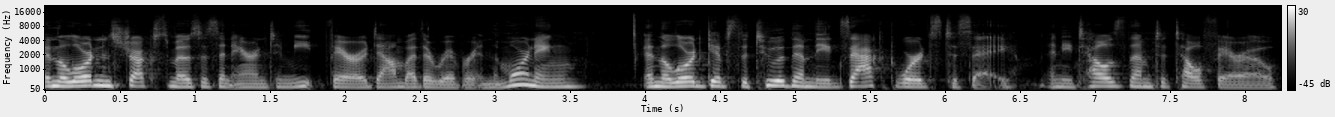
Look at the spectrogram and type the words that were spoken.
And the Lord instructs Moses and Aaron to meet Pharaoh down by the river in the morning. And the Lord gives the two of them the exact words to say. And he tells them to tell Pharaoh,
